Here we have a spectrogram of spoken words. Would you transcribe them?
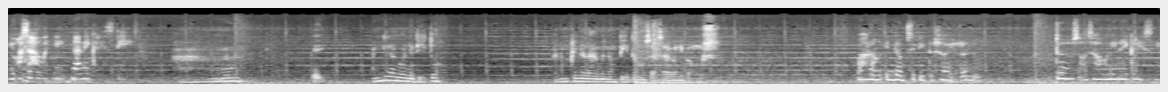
Yung asawa ni Nanay Christy. Ah. Eh, anong ginagawa niya dito? Anong kinalaman ng tito mo sa asawa ni Bangus? Parang in love si Tita Shaira, no? Doon sa asawa ni Nanay Christy.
